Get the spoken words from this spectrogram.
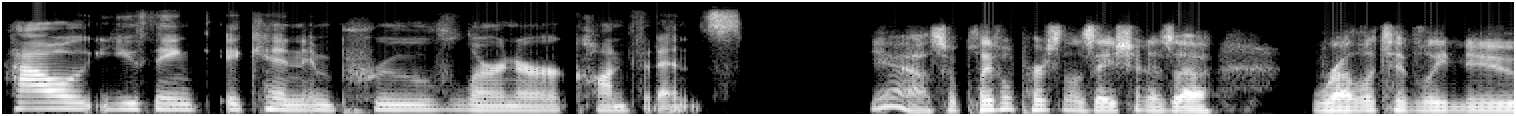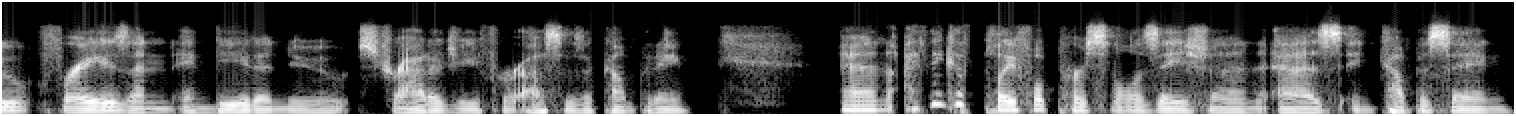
how you think it can improve learner confidence? Yeah, so playful personalization is a relatively new phrase and indeed a new strategy for us as a company. And I think of playful personalization as encompassing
